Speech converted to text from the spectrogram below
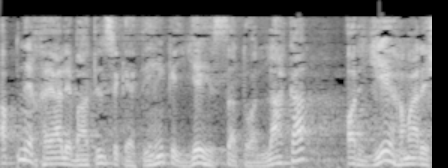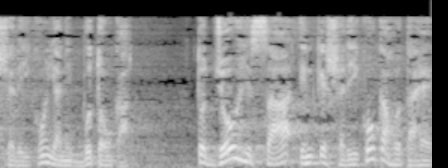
اپنے خیال باطل سے کہتے ہیں کہ یہ حصہ تو اللہ کا اور یہ ہمارے شریکوں یعنی بتوں کا۔ تو جو حصہ ان کے شریکوں کا ہوتا ہے،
